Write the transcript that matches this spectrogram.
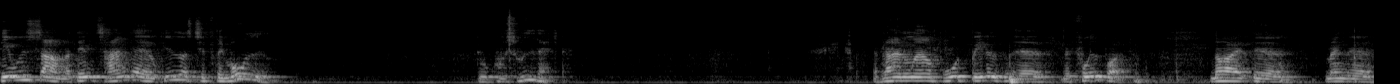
Det udsagn og den tanke er jo givet os til frimodighed. Du er Guds udvalgte. Jeg plejer nogle gange at bruge et billede øh, med fodbold. Når at, øh, men øh,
